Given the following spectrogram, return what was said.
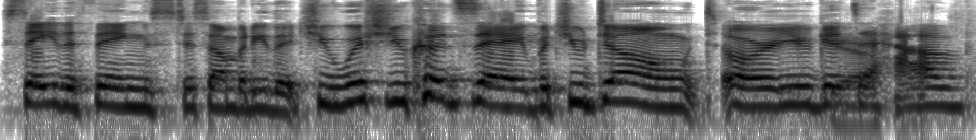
say the things to somebody that you wish you could say, but you don't, or you get Yeah. to have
